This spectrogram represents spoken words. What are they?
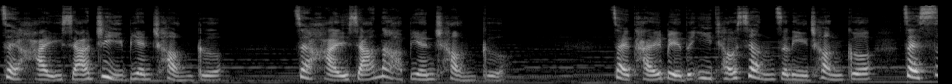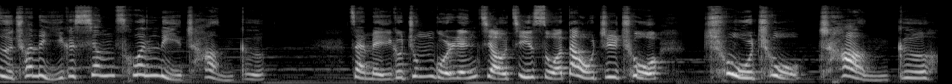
在海峡这边唱歌，在海峡那边唱歌，在台北的一条巷子里唱歌，在四川的一个乡村里唱歌，在每一个中国人脚迹所到之处，处处唱歌。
